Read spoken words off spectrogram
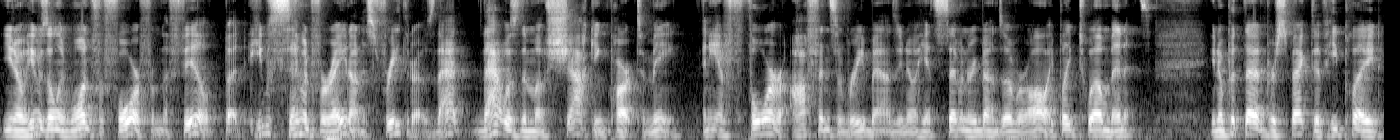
you know, he was only one for four from the field, but he was seven for eight on his free throws. That that was the most shocking part to me. And he had four offensive rebounds. You know, he had seven rebounds overall. He played 12 minutes. You know, put that in perspective. He played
